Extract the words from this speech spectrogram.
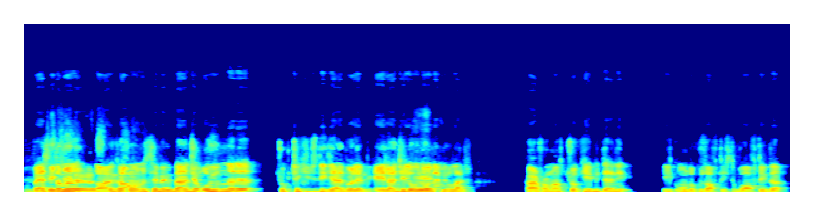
West Ham'ı daha yukarı almamın sebebi bence oyunları çok çekici değil. Yani böyle bir eğlenceli oyun oynamıyorlar. Performans çok iyi. Bir de hani ilk 19 hafta işte bu haftayı da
